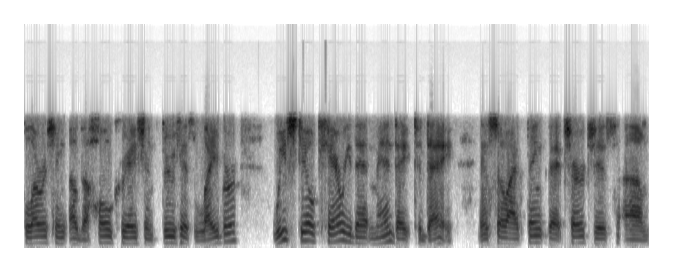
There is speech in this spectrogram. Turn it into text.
flourishing of the whole creation through his labor, we still carry that mandate today. And so I think that churches um,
